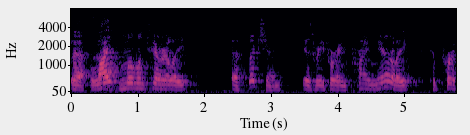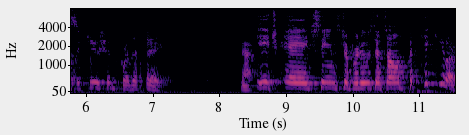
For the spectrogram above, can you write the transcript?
the light momentarily affliction is referring primarily to persecution for the faith. Now, each age seems to produce its own particular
